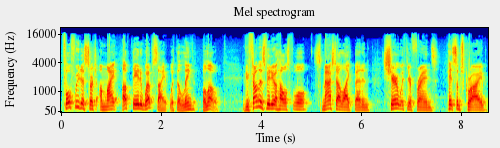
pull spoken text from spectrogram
feel free to search on my updated website with the link below. If you found this video helpful, smash that like button, share it with your friends, hit subscribe,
